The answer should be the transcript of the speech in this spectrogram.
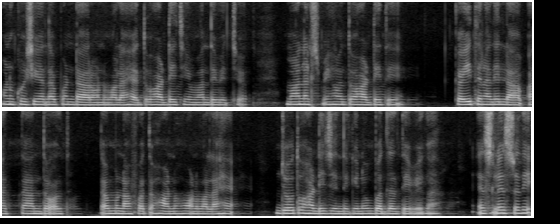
ਹੁਣ ਖੁਸ਼ੀਆਂ ਦਾ ਭੰਡਾਰ ਆਉਣ ਵਾਲਾ ਹੈ ਤੁਹਾਡੇ ਜੀਵਨ ਦੇ ਵਿੱਚ। ਮਾਂ ਲక్ష్ਮੀ ਹੁਣ ਤੁਹਾਡੇ ਤੇ ਕਈ ਤਰ੍ਹਾਂ ਦੇ ਲਾਭ ਅਤੇ ਦੌਲਤ ਦਾ ਮੁਨਾਫਾ ਤੁਹਾਨੂੰ ਹੋਣ ਵਾਲਾ ਹੈ, ਜੋ ਤੁਹਾਡੀ ਜ਼ਿੰਦਗੀ ਨੂੰ ਬਦਲ ਦੇਵੇਗਾ। ਇਸ ਲਿਸਟ ਦੀ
